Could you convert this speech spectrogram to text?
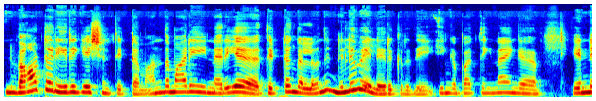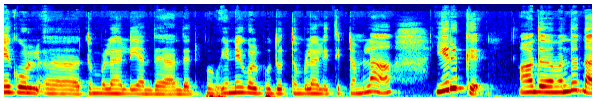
வாட்டர் இரிகேஷன் திட்டம். அந்த மாதிரி நிறைய திட்டங்கள் வந்து நிலுவையில் இருக்கிறது. இங்கே பார்த்தீங்கன்னா இங்கே எண்ணெய்கோல் தும்பலஹள்ளி அந்த அந்த பு- எண்ணெய்கோல் புதூர் தும்பலஹள்ளி திட்டம்லாம் இருக்குது அதை வந்து அந்த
